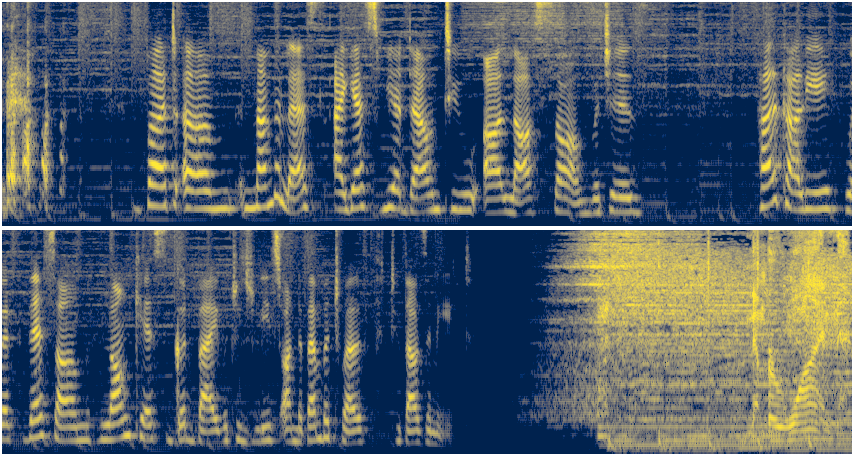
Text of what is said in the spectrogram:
but um, nonetheless, I guess we are down to our last song, which is Halkali with their song Long Kiss Goodbye, which was released on November 12th, 2008. Number one.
